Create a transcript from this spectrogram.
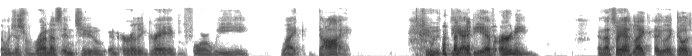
that would just run us into an early grave before we like die to the idea of earning and that's why Yeah. it like uh, it goes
